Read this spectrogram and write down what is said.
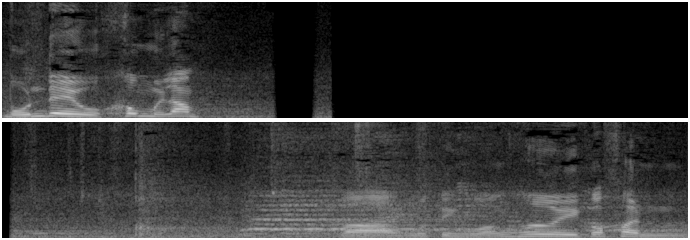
4 đều 015 Và một tình huống hơi có phần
